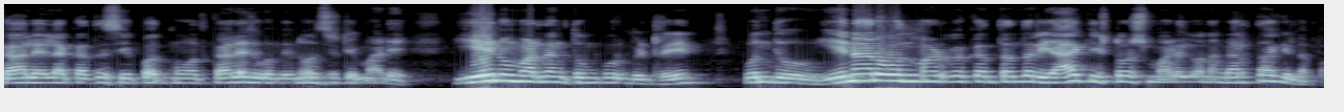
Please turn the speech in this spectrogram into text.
ಕಾಲೆಲ್ಲ ಕತ್ತಿಸಿ ಇಪ್ಪತ್ತು ಮೂವತ್ತು ಕಾಲೇಜಿಗೆ ಒಂದು ಯೂನಿವರ್ಸಿಟಿ ಮಾಡಿ ಏನು ಮಾಡ್ದಂಗೆ ತುಮಕೂರು ಬಿಟ್ರಿ. ಒಂದು ಏನಾರು ಒಂದು ಮಾಡ್ಬೇಕಂತಂದ್ರೆ ಯಾಕೆ ಇಷ್ಟು ವರ್ಷ ಮಾಡಿಲ್ವೋ ನಂಗೆ ಅರ್ಥ ಆಗಿಲ್ಲಪ್ಪ.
